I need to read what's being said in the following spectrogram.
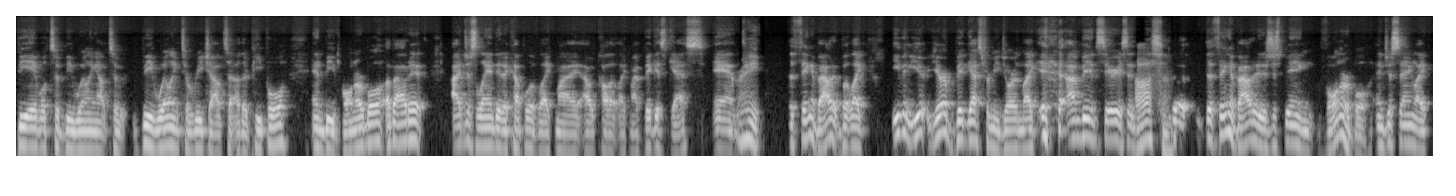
be able to be willing out to be willing to reach out to other people and be vulnerable about it. I just landed a couple of like my I would call it like my biggest guests and right. the thing about it, but like even you're, you're a big guest for me, Jordan. Like I'm being serious. And awesome. The, the thing about it is just being vulnerable and just saying like,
